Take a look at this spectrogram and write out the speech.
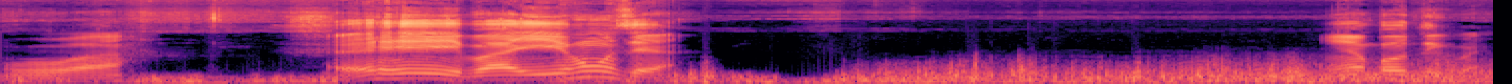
વાહ. એ ભાઈ એ શું છે? અહીંયા ભૌતિક ભાઈ.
